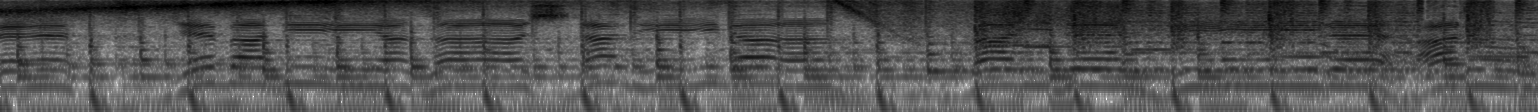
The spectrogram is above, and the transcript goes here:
شده یه بدی ازش ندیدم. ولی دلگیره هنوز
